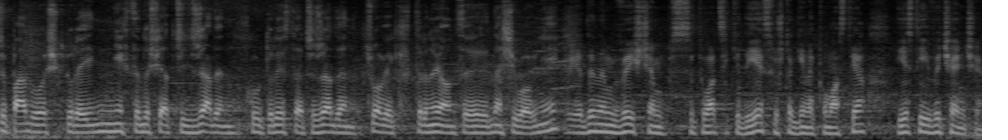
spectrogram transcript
przypadłość, której nie chce doświadczyć żaden kulturysta czy żaden człowiek trenujący na siłowni. Jedynym wyjściem z sytuacji, kiedy jest już ta ginekomastia, jest jej wycięcie.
